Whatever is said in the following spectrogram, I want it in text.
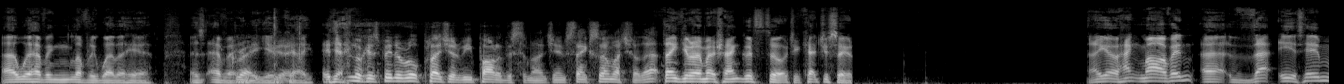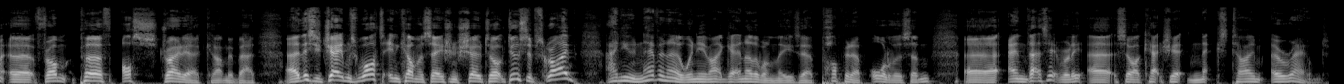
Uh, we're having lovely weather here as ever in the UK. Great. It's, Yeah. Look, it's been a real pleasure to be part of this tonight, James. Thanks so much for that. Thank you very much, Hank. Good to talk to you. Catch you soon. There you go, Hank Marvin. Uh, that is him uh, from Perth, Australia. Can't be bad. Uh, this is James Watt in Conversation Show Talk. Do subscribe, and you never know when you might get another one of these uh, popping up all of a sudden. Uh, and that's it, really. Uh, so I'll catch you next time around.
